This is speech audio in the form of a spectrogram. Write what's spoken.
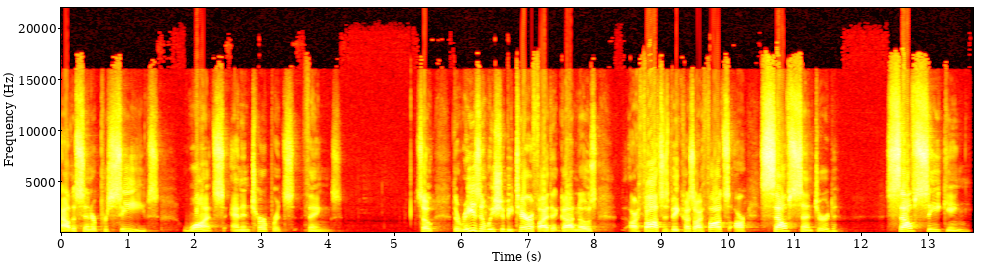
how the sinner perceives, wants, and interprets things. So the reason we should be terrified that God knows our thoughts is because our thoughts are self centered, self seeking,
